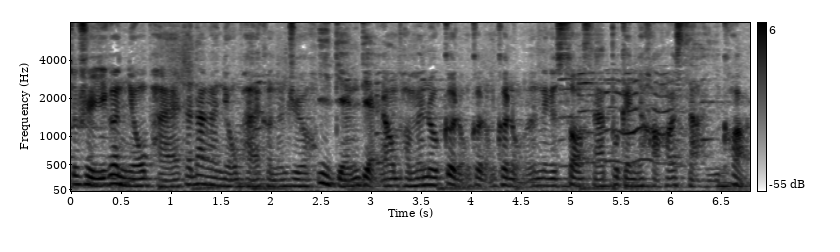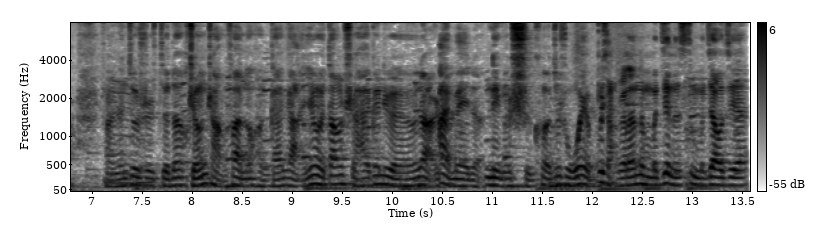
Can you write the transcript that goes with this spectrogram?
就是一个牛排，它大概牛排可能只有一点点，然后旁边就各种各种各种的那个 sauce 还不给你好好撒一块儿，反正就是觉得整场饭都很尴尬。因为当时还跟这个人有点暧昧的那个时刻，就是我也不想跟他那么近的四目交接。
